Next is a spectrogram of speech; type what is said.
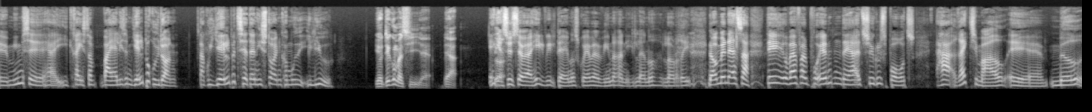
uh, memes uh, her i kreds, så var jeg ligesom hjælperytteren, der kunne hjælpe til, at den historie kom ud i, i livet. Jo, det kunne man sige, ja. ja. Ikke? Jeg synes, det var helt vildt det andet. Skulle jeg være vinderen i et eller andet lotteri? Nå, men altså, det er jo i hvert fald pointen, det er, at cykelsport har rigtig meget øh, med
